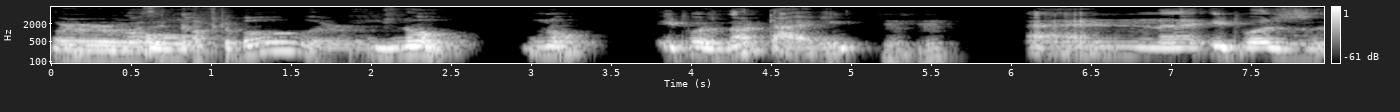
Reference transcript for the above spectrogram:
or was it comfortable or no no it was not tiring mm-hmm. and uh, it was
